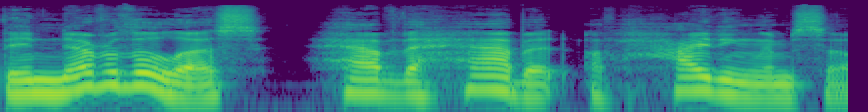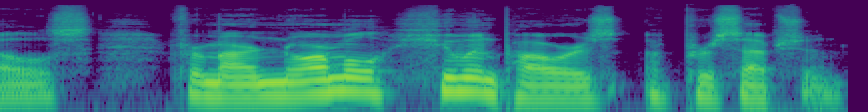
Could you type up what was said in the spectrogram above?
they nevertheless have the habit of hiding themselves from our normal human powers of perception.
